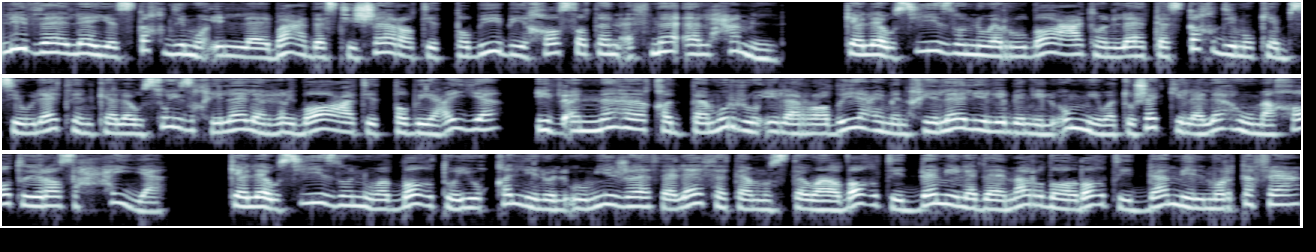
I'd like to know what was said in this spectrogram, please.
لذا لا يستخدم إلا بعد استشارة الطبيب خاصة أثناء الحمل. كلوسيز والرضاعة لا تستخدم كبسولات كلوسيز خلال الرضاعة الطبيعية إذ أنها قد تمر إلى الرضيع من خلال لبن الأم وتشكل له مخاطر صحية. كلوسيز والضغط يقلل الأوميجا ثلاثة مستوى ضغط الدم لدى مرضى ضغط الدم المرتفع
